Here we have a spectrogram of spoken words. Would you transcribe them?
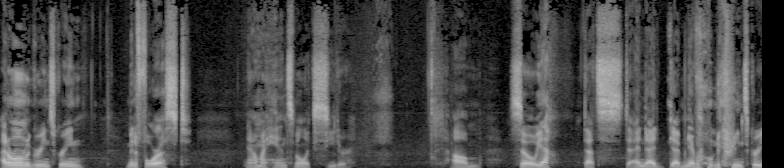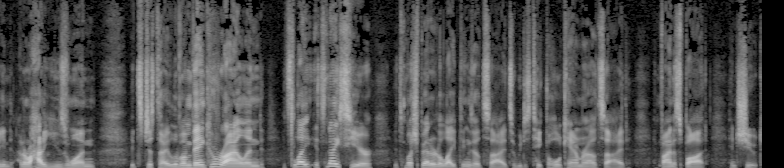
I don't own a green screen. I'm in a forest. Now my hands smell like cedar. Um, so yeah, that's and I, have never owned a green screen. I don't know how to use one. It's just I live on Vancouver Island. It's light. It's nice here. It's much better to light things outside. So we just take the whole camera outside and find a spot and shoot.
